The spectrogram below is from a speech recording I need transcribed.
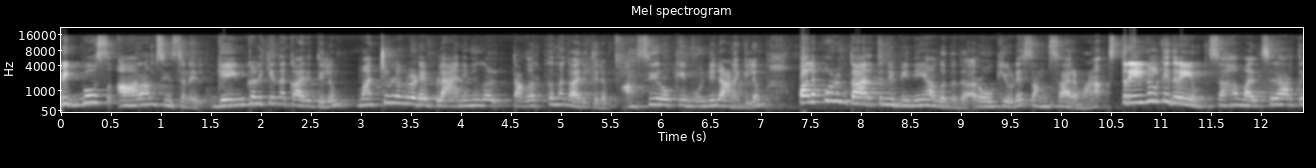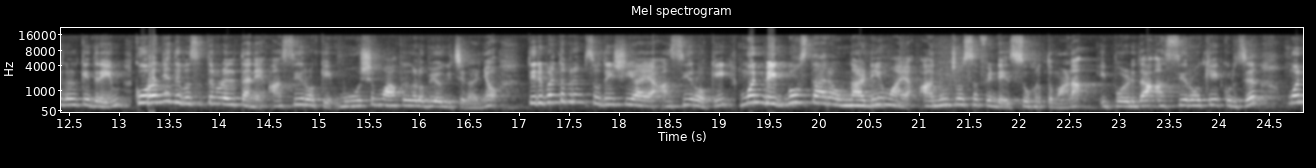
ബിഗ് ബോസ് ആറാം സീസണിൽ ഗെയിം കളിക്കുന്ന കാര്യത്തിലും മറ്റുള്ളവരുടെ പ്ലാനിങ്ങുകൾ തകർക്കുന്ന കാര്യത്തിലും അസി റോക്കി മുന്നിലാണെങ്കിലും പലപ്പോഴും താരത്തിന് വിനയാകുന്നത് റോക്കിയുടെ സംസാരമാണ്. സ്ത്രീകൾക്കെതിരെയും സഹ മത്സരാർത്ഥികൾക്കെതിരെയും കുറഞ്ഞ ദിവസത്തിനുള്ളിൽ തന്നെ അസി റോക്കി മോശം വാക്കുകൾ ഉപയോഗിച്ചു കഴിഞ്ഞു. തിരുവനന്തപുരം സ്വദേശിയായ അസി റോക്കി മുൻ ബിഗ് ബോസ് താരവും നടിയുമായ അനു ജോസഫിന്റെ സുഹൃത്തുമാണ്. ഇപ്പോഴത്തെ അസി റോക്കിയെ കുറിച്ച് മുൻ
